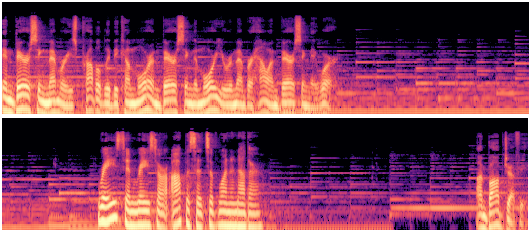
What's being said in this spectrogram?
Embarrassing memories probably become more embarrassing the more you remember how embarrassing they were. Raised and razed are opposites of one another. I'm Bob Jeffy.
